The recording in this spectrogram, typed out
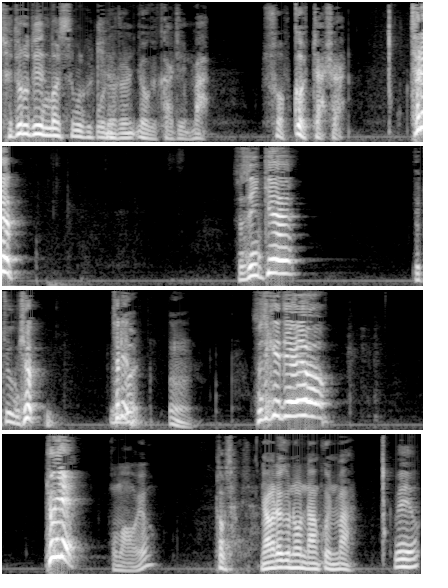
제대로 된 말씀을 그렇게. 오늘은 여기까지, 마. 수업 끝, 자식아. 차렷! 선생님께 여쭈응협 차렷! 응, 선생님께 대하여 경례! 고마워요. 감사합니다. 양락이 넌 남고 임마. 왜요?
